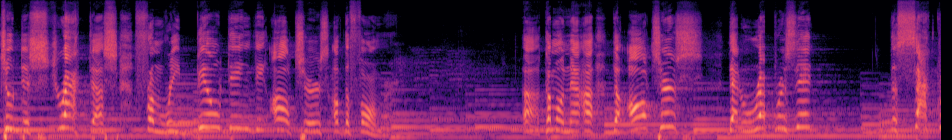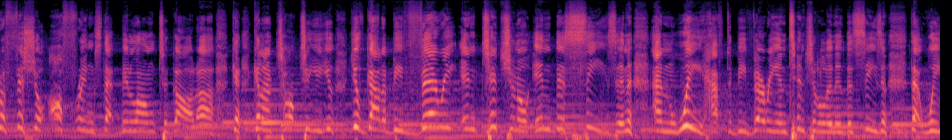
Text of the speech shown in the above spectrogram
to distract us from rebuilding the altars of the former. Uh, come on now. Uh, the altars that represent the sacrificial offerings that belong to God. Uh, can, can, I talk to you? you you've got to be very intentional in this season, and we have to be very intentional in this season that we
